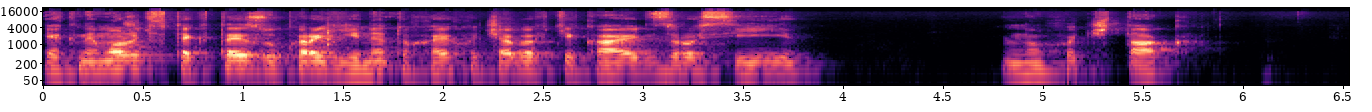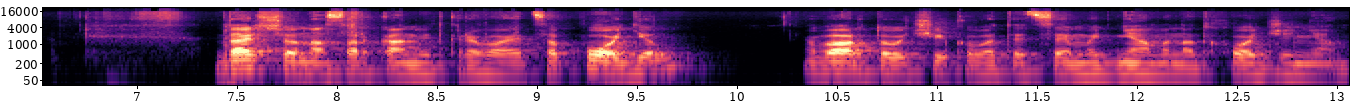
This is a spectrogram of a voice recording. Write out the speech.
Як не можуть втекти з України, то хай хоча б втікають з Росії. Ну, хоч так. Далі у нас аркан відкривається поділ. Варто очікувати цими днями надходження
